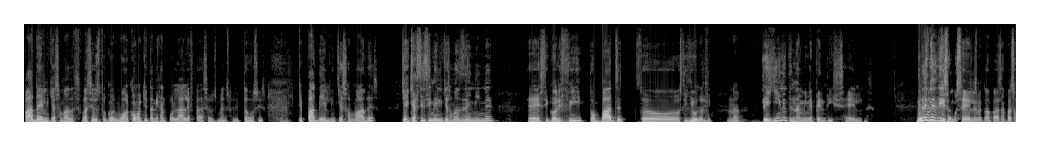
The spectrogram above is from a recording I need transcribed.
πάντα οι ελληνικές ομάδες βασίζονται στον κορμό, ακόμα και όταν είχαν πολλά λεφτά σε ορισμένες Και πάντα οι ελληνικές ομάδες, και, και αυτή τη στιγμή οι ελληνικές ομάδες δεν είναι ε, στην κορυφή των budget στο, στη Euroleague. Ναι. Δεν γίνεται να μην επενδύσεις σε Έλληνες. Δεν ε, επενδύεις όμως σε Έλληνες με το να πας να πάρεις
